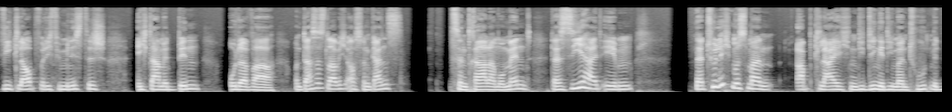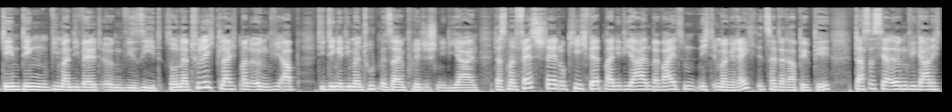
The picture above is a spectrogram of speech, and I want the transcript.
wie glaubwürdig feministisch ich damit bin oder war. Und das ist, glaube ich, auch so ein ganz zentraler Moment, dass sie halt eben, natürlich muss man abgleichen, die Dinge, die man tut, mit den Dingen, wie man die Welt irgendwie sieht. So, natürlich gleicht man irgendwie ab die Dinge, die man tut, mit seinen politischen Idealen. Dass man feststellt, okay, ich werde meinen Idealen bei weitem nicht immer gerecht, etc. pp. Das ist ja irgendwie gar nicht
